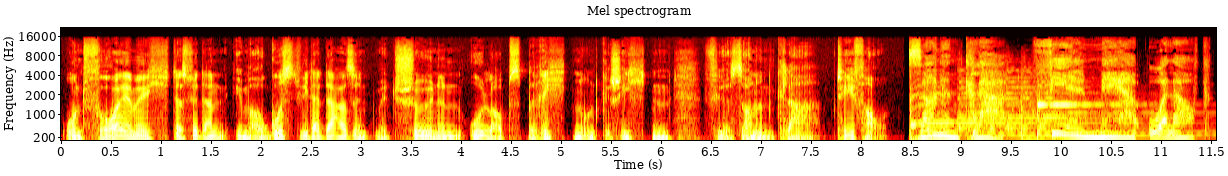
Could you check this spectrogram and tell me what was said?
und freue mich, dass wir dann im August wieder da sind mit schönen Urlaubsberichten und Geschichten für Sonnenklar TV. Sonnenklar. Viel mehr Urlaub.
